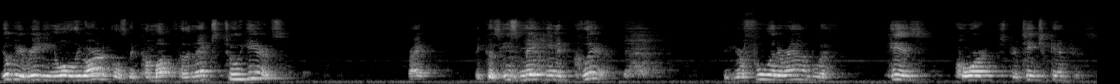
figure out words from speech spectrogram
You'll be reading all the articles that come up for the next two years, right? Because he's making it clear that you're fooling around with his core strategic interests.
